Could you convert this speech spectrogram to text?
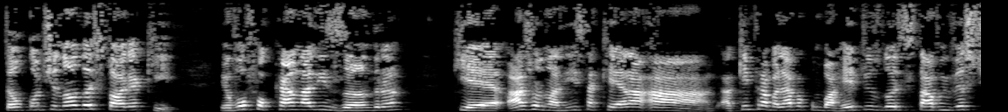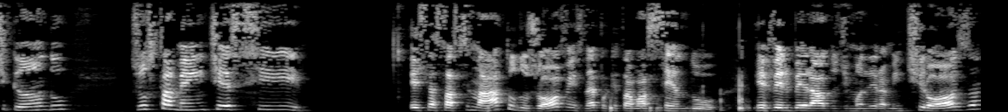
Então, continuando a história aqui. Eu vou focar na Lisandra, que é a jornalista que era a, a quem trabalhava com Barreto e os dois estavam investigando justamente esse esse assassinato dos jovens, né, porque estava sendo reverberado de maneira mentirosa,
